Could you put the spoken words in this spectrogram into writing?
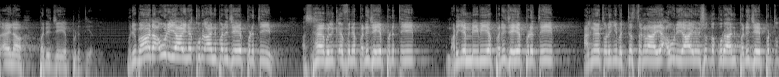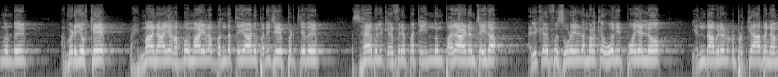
തആല പരിചയപ്പെടുത്തിയത്. ഒരുപാട് ഔലിയായിനെ ഖുർആൻ പരിചയപ്പെടുത്തി അസ്ഹാബുൽ കഫിനെ പരിചയപ്പെടുത്തി മറിയം ബിവിയെ പരിചയപ്പെടുത്തി അങ്ങനെ തുടങ്ങി വ്യത്യസ്തങ്ങളായ ഔലിയായ വിശുദ്ധ ഖുർആൻ പരിചയപ്പെടുത്തുന്നുണ്ട്. അവിടെയൊക്കെ റഹ്മാനായ റബ്ബുമായുള്ള ബന്ധത്തെയാണ് പരിചയപ്പെടുത്തിയത്. അസ്ഹാബുൽ കൈഫിനെ പറ്റി ഇന്നും പാരായണം ചെയ്ത അൽ കൈഫ് സൂറയിൽ നമ്മളൊക്കെ ഓതിപ്പോയല്ലോ. എന്താ അവരുടെ പ്രഖ്യാപനം?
